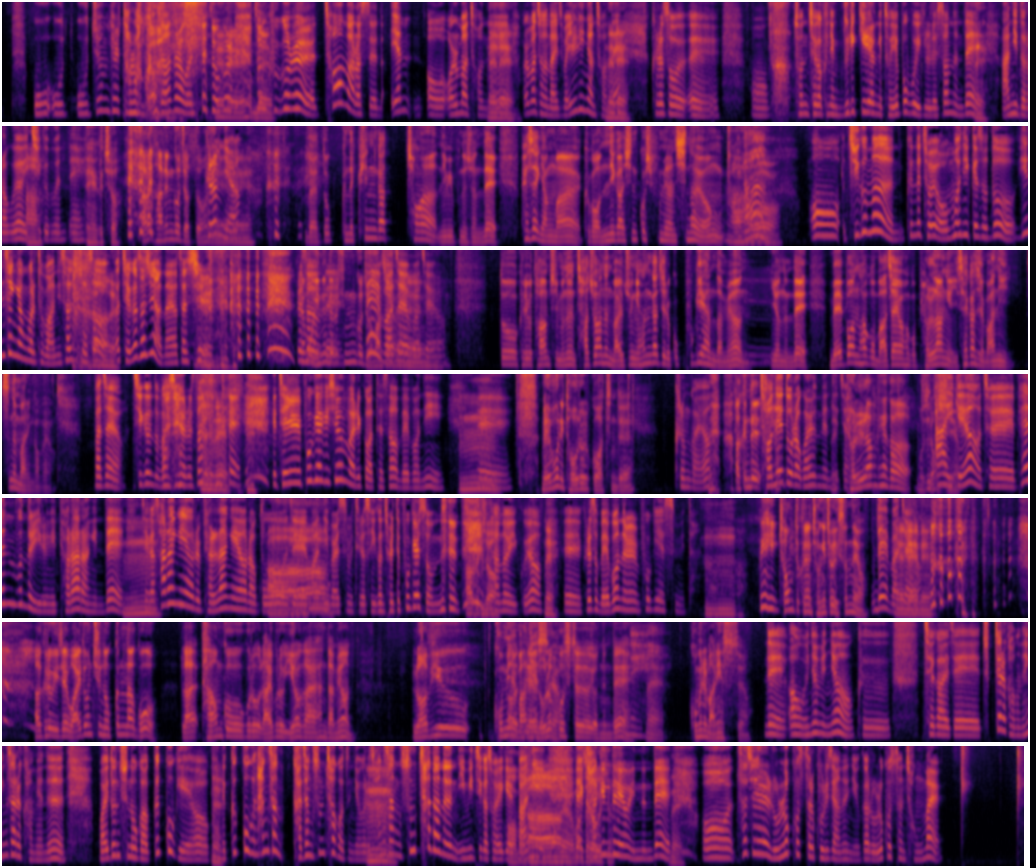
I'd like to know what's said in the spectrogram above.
오, 오, 오줌 필터라고 하더라고요. 근데 저걸. 전 네. 그거를 처음 알았어요. 옛, 어, 얼마 전에. 네네. 얼마 전은 아니지만 1, 2년 전에. 네네. 그래서 예. 어, 전 제가 그냥 누리끼리 한 게 더 예뻐 보이길래 썼는데 네. 아니더라고요. 아. 지금은. 네. 네, 그렇죠. 알아가는 거죠 또. 그럼요. 네, 네. 네, 또 근데 퀸갓 청아님이 보내주셨는데 회색 양말 그거 언니가 신고 싶으면 신어요. 아. 어. 어, 지금은 근데 저희 어머니께서도 흰색 양말을 더 많이 사주셔서 아, 네. 아, 제가 사지 않아요, 사실. 그냥 뭐 있는 네. 대로 신는 거죠. 네, 맞아요. 맞아요, 네, 네. 맞아요. 또 그리고 다음 질문은 자주 하는 말 중에 한 가지를 꼭 포기해야 한다면 음. 이었는데 매번 하고 맞아요 하고 별랑에 이 세 가지를 많이 쓰는 말인가 봐요. 맞아요. 지금도 맞아요를 썼는데 제일 포기하기 쉬운 말일 것 같아서 매번이 음, 네. 매번이 더 어려울 것 같은데. 그런가요? 아 근데 전에도라고 하면 네, 되지 않을까요? 별랑해가 뭐죠? 아? 이게요 제 팬분들 이름이 별아랑인데 음. 제가 사랑해요를 별랑해요라고 아. 이제 많이 말씀을 드려서 이건 절대 포기할 수 없는 아 그렇죠. 단어이고요. 네. 네, 그래서 매번을 포기했습니다. 음. 아, 처음부터 그냥 정해져 있었네요. 네 맞아요. 네네네. 아 그리고 이제 Why Don't You Know 끝나고 라, 다음 곡으로 라이브로 이어가야 한다면 Love You 고민을 어, 많이 네, 했어요. 롤러코스터였는데 네. 네. 고민을 많이 했었어요. 네, 어, 왜냐면요, 그, 제가 이제 축제를 가거나 행사를 가면은, 와이돈 추노가 끝곡이에요. 근데 네. 끝곡은 항상 가장 숨차거든요. 그래서 음. 항상 숨차다는 이미지가 저에게 어, 많이 아, 네, 네. 각인되어 있는데, 네. 어, 사실 롤러코스터를 고르지 않은 이유가 롤러코스터는 정말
